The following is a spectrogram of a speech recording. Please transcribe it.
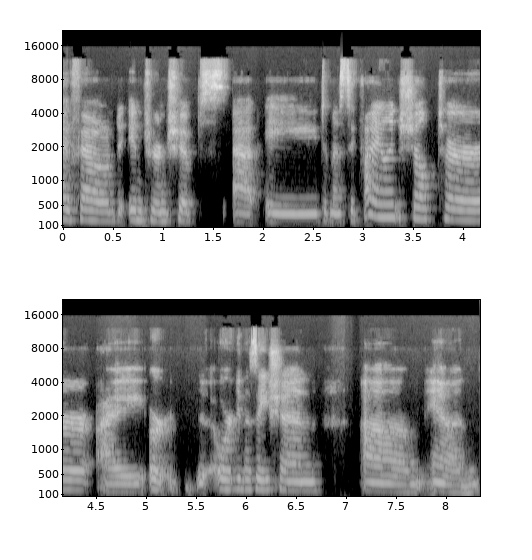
I found internships at a domestic violence shelter, I or organization, um, and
